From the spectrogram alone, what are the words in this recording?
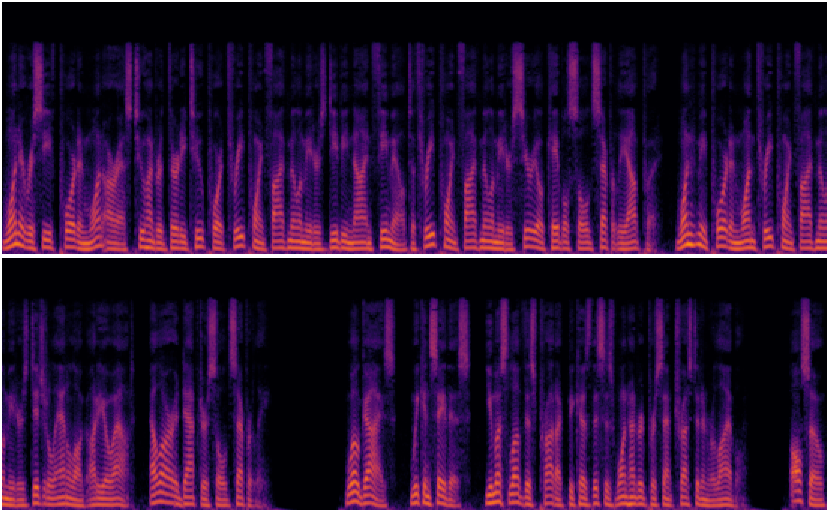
one IR receive port and one RS232 port 3.5mm DB9 female to 3.5mm serial cable sold separately output one HDMI port and one 3.5mm digital analog audio out, LR adapter sold separately. Well, guys, we can say this you must love this product because this is 100% trusted and reliable. Also,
